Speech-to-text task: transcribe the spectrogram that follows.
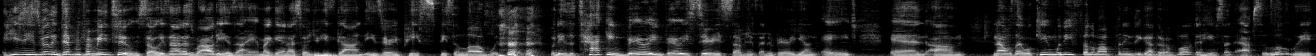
He's, he's really different from me too. So he's not as rowdy as I am. Again, I told you he's mm-hmm. Gandhi. He's very peace, peace and love with but he's attacking very, very serious subjects at a very young age. And um, and I was like, well, King, what do you feel about putting together a book? And he said, absolutely.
